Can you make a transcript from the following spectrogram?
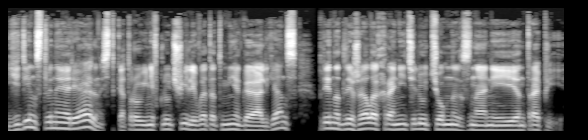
Единственная реальность, которую не включили в этот мега-альянс, принадлежала хранителю темных знаний и энтропии.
